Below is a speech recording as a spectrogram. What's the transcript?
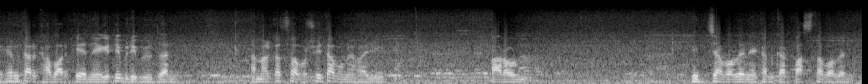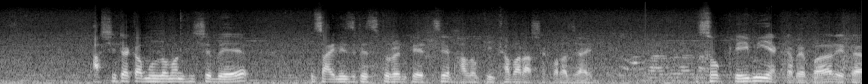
এখানকার খাবারকে নেগেটিভ রিভিউ দেন। আমার কাছে অবশ্যই তা মনে হয়নি। কারণ পিৎজা বলেন, এখানকার পাস্তা বলেন, আশি টাকা মূল্যমান হিসেবে চাইনিজ রেস্টুরেন্টের চেয়ে ভালো কী খাবার আশা করা যায়? সো ক্রিমি একটা ব্যাপার। এটা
